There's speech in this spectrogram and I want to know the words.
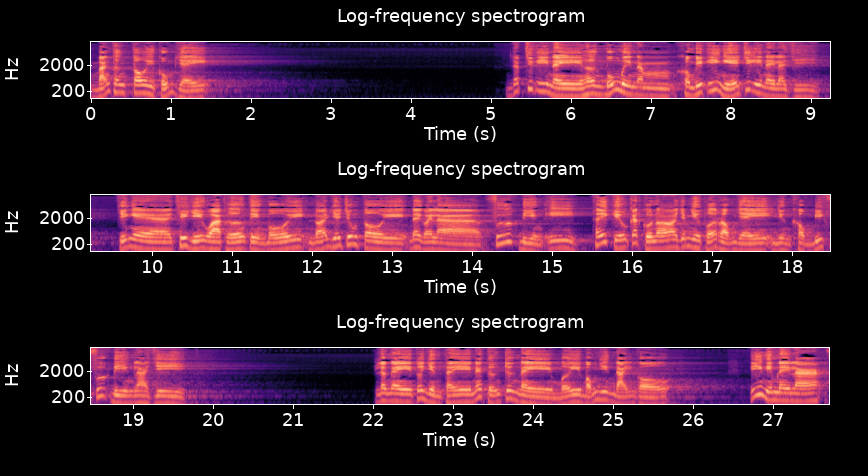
Bản thân tôi cũng vậy. Đắp chiếc y này hơn 40 năm, Không biết ý nghĩa chiếc y này là gì. Chỉ nghe chư vị hòa thượng tiền bối Nói với chúng tôi, Đây gọi là phước điền y. Thấy kiểu cách của nó giống như thuở rộng vậy, Nhưng không biết phước điền là gì. Lần này tôi nhìn thấy nét tượng trưng này Mới bỗng nhiên đại ngộ ý niệm này là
